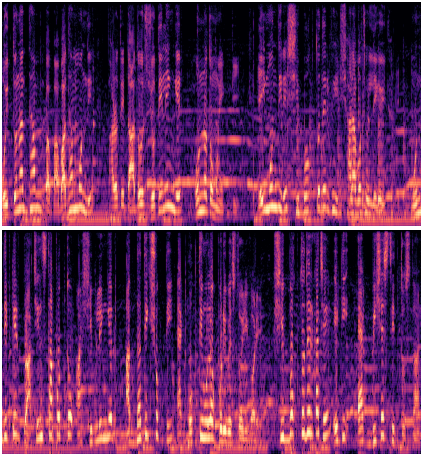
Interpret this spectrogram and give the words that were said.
বৈদ্যনাথ ধাম বা বাবাধাম মন্দির ভারতের দ্বাদশ জ্যোতির্লিঙ্গের অন্যতম একটি। এই মন্দিরে শিব ভক্তদের ভিড় সারা বছর লেগেই থাকে। মন্দিরটির প্রাচীন স্থাপত্য আর শিবলিঙ্গের আধ্যাত্মিক শক্তি এক ভক্তিমূলক পরিবেশ তৈরি করে। শিব ভক্তদের কাছে এটি এক বিশেষ তীর্থস্থান,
